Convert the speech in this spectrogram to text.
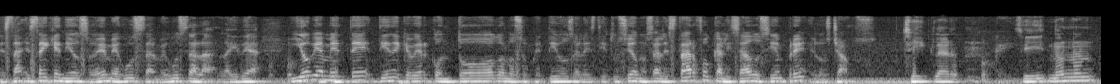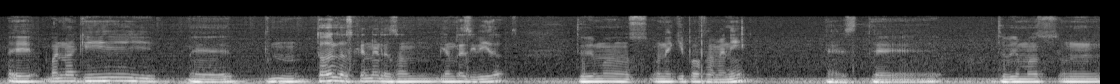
Está, está ingenioso, ¿eh? me gusta, me gusta la, idea. Y obviamente tiene que ver con todos los objetivos de la institución, o sea, el estar focalizado siempre en los chavos. Sí, claro. Sí, no, no, eh, bueno, aquí eh, mm, todos los géneros son bien recibidos. Tuvimos un equipo femenil, este, tuvimos, un,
